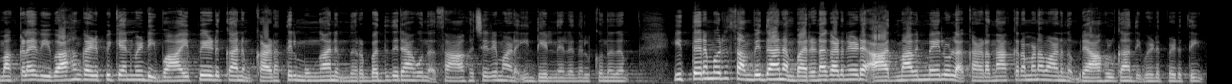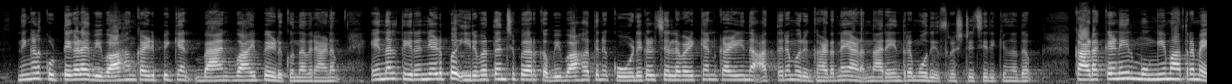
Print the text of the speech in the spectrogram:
മക്കളെ വിവാഹം കഴിപ്പിക്കാൻ വേണ്ടി വായ്പയെടുക്കാനും കടത്തിൽ മുങ്ങാനും നിർബന്ധിതരാകുന്ന സാഹചര്യമാണ് ഇന്ത്യയിൽ നിലനിൽക്കുന്നത്. ഇത്തരമൊരു സംവിധാനം ഭരണഘടനയുടെ ആത്മാവിന്മേലുള്ള കടന്നാക്രമണമാണെന്നും രാഹുൽ ഗാന്ധി വെളിപ്പെടുത്തി. നിങ്ങൾ കുട്ടികളെ വിവാഹം കഴിപ്പിക്കാൻ ബാങ്ക് വായ്പ എടുക്കുന്നവരാണ് എന്നാൽ തിരഞ്ഞെടുപ്പ് ഇരുപത്തഞ്ച് പേർക്ക് വിവാഹത്തിന് കോടികൾ ചെലവഴിക്കാൻ കഴിയുന്ന അത്തരമൊരു ഘടനയാണ് നരേന്ദ്രമോദി സൃഷ്ടിച്ചിരിക്കുന്നത്. കടക്കെണിയിൽ മുങ്ങി മാത്രമേ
